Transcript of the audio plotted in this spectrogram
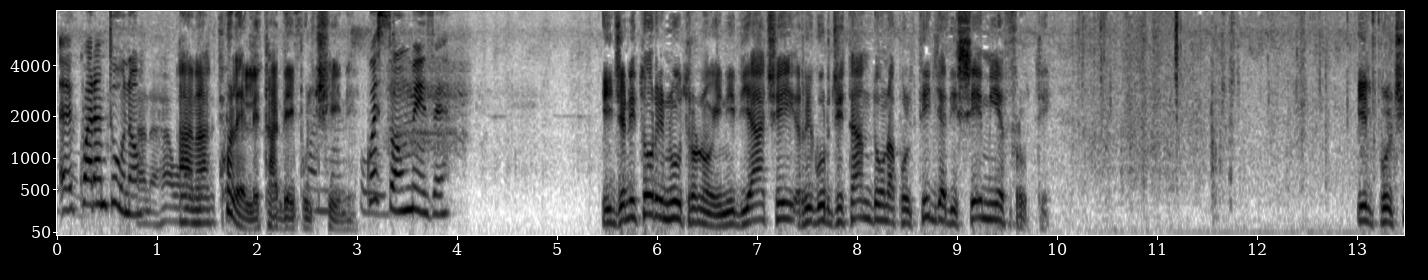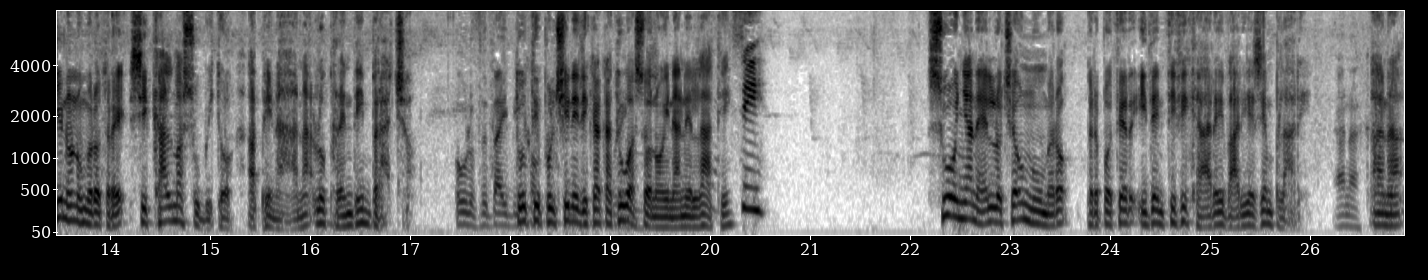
eh, 41. Ana, qual è l'età dei pulcini? Questo ha un mese. I genitori nutrono i nidiacei rigurgitando una poltiglia di semi e frutti. Il pulcino numero 3 si calma subito appena Ana lo prende in braccio. Tutti i pulcini di cacatua sono inanellati? Sì, Su ogni anello c'è un numero per poter identificare i vari esemplari. Ana,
